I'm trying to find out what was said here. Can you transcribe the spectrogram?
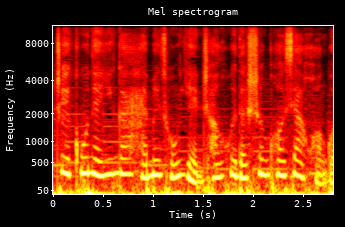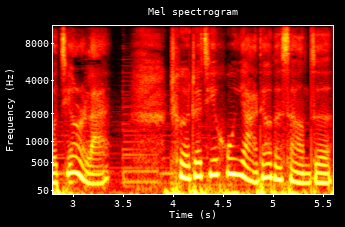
这姑娘应该还没从演唱会的盛况下缓过劲儿来。扯着几乎哑掉的嗓子，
